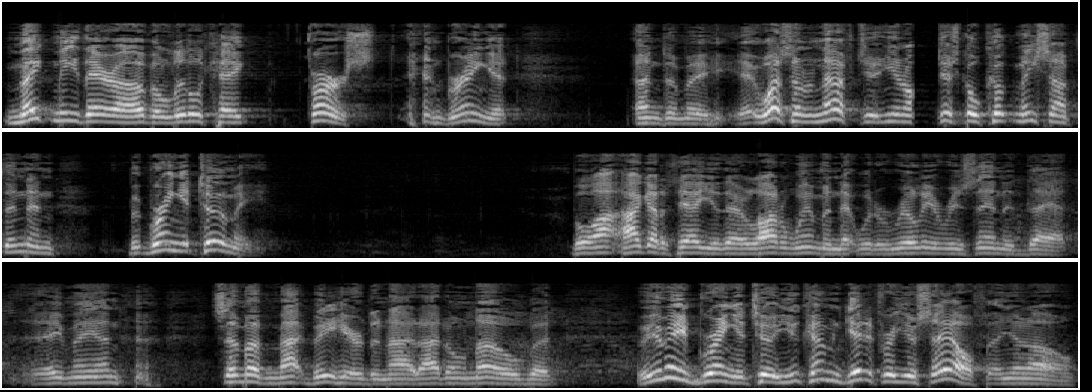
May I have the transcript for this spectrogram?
Make me thereof a little cake first and bring it unto me. It wasn't enough to, you know, just go cook me something and, but bring it to me. Boy, I, I got to tell you, there are a lot of women that would have really resented that. Amen. Some of them might be here tonight. I don't know, but you mean bring it to you? Come and get it for yourself, uh, you know.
